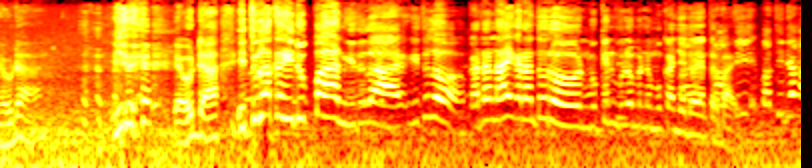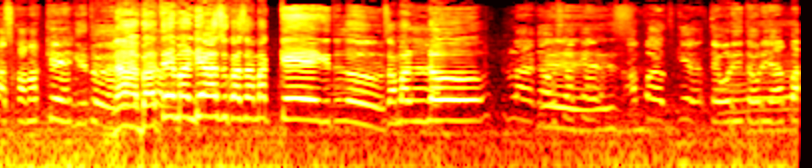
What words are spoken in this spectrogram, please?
ya udah ya udah itulah kehidupan gitulah gitu loh kadang naik kadang turun mungkin belum menemukan jodoh yang terbaik berarti, berarti dia nggak suka make gitu ya Nah, berarti emang dia suka sama K gitu loh, sama lo. lah nggak usah Yes. apa teori-teori apa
